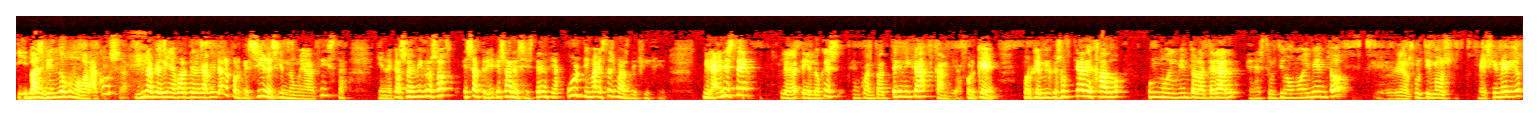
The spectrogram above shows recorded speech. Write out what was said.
y vas viendo cómo va la cosa. Y una pequeña parte del capital porque sigue siendo muy alcista. Y en el caso de Microsoft, esa, esa resistencia última, esta es más difícil. Mira, en este, lo que es en cuanto a técnica, cambia. ¿Por qué? Porque Microsoft te ha dejado un movimiento lateral en este último movimiento, de los últimos mes y medio,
